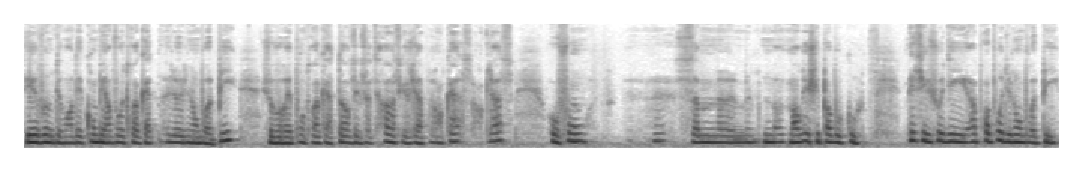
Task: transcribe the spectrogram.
Si vous me demandez combien vaut 3, 4, le nombre pi, je vous réponds 3, 14, etc., parce que je l'ai appris en classe, en classe. Au fond, ça ne m'enrichit pas beaucoup. Mais si je vous dis, à propos du nombre pi,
